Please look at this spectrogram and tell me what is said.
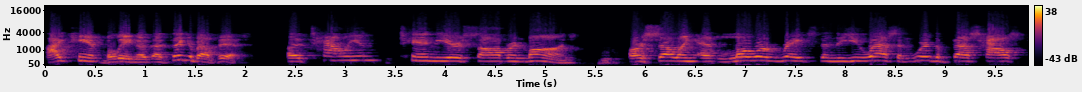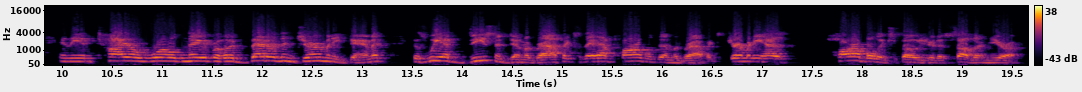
I can't believe. Now, think about this Italian 10 year sovereign bonds are selling at lower rates than the U.S., and we're the best house in the entire world neighborhood, better than Germany, damn it, because we have decent demographics. They have horrible demographics. Germany has horrible exposure to Southern Europe.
